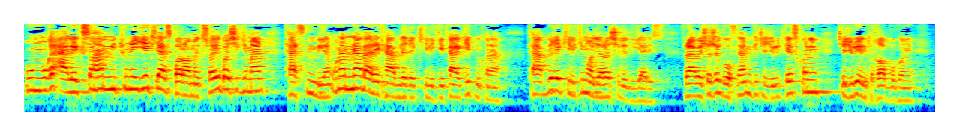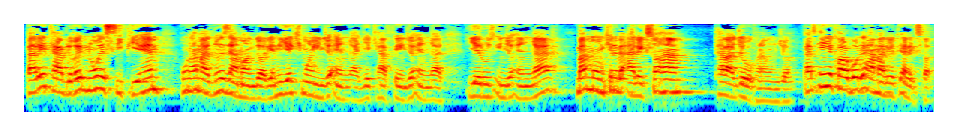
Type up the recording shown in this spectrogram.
اون موقع الکسا هم می‌تونه یکی از پارامترهایی باشه که من تصمیم بگیرم. اونم نه برای تبلیغ کلیکی تاکید می‌کنم. تبلیغ کلیکی ماجرا شده دیگری است. روشاشو گفتم که چجوری تست کنیم چجوری انتخاب بکنیم. برای تبلیغات نوع CPM اون هم از نوع زماندار. یعنی یک ماه اینجا انقدر یک هفته اینجا انقدر یه روز اینجا انقدر. من ممکنه به الکسا هم توجه بکنم اونجا. پس این یه کاربرد عملیاتی الکسا.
